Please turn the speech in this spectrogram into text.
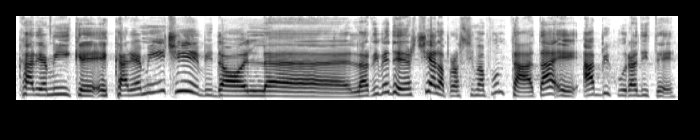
cari amiche e cari amici, vi do l'arrivederci alla prossima puntata e abbi cura di te.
